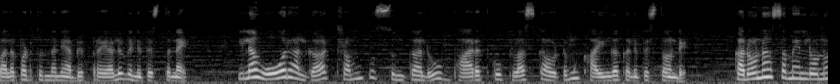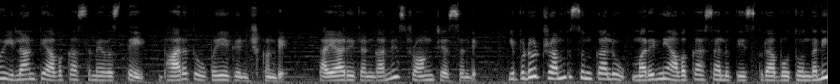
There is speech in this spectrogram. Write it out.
బలపడుతుందనే అభిప్రాయాలు వినిపిస్తున్నాయి. ఇలా ఓవరాల్గా ట్రంప్ సుంకాలు భారత్కు ప్లస్ కావటం ఖాయంగా కనిపిస్తోంది. కరోనా సమయంలోనూ ఇలాంటి అవకాశమే వస్తే భారత్ ఉపయోగించుకోండి తయారీ రంగాన్ని స్ట్రాంగ్ చేసండి ఇప్పుడు ట్రంప్ సుంకాలు మరిన్ని అవకాశాలు తీసుకురాబోతోందని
